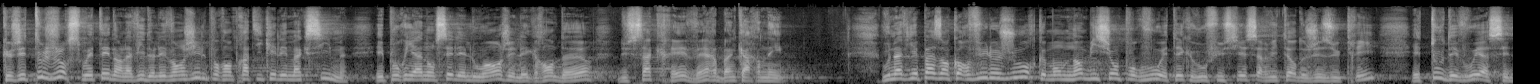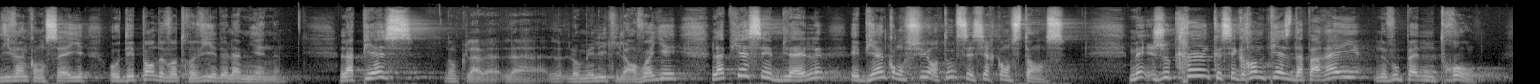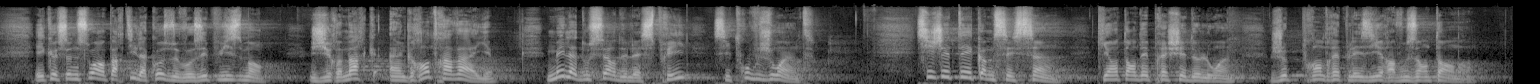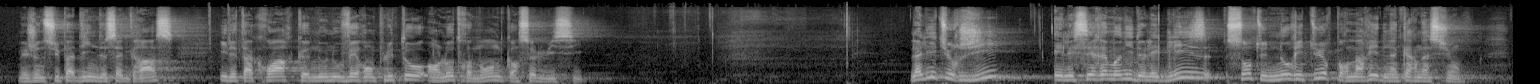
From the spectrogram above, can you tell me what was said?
que j'ai toujours souhaité dans la vie de l'Évangile pour en pratiquer les maximes et pour y annoncer les louanges et les grandeurs du sacré Verbe incarné. Vous n'aviez pas encore vu le jour que mon ambition pour vous était que vous fussiez serviteur de Jésus-Christ et tout dévoué à ses divins conseils aux dépens de votre vie et de la mienne. La pièce, donc l'homélie qu'il a envoyée, la pièce est belle et bien conçue en toutes ses circonstances. Mais je crains que ces grandes pièces d'appareil ne vous peinent trop et que ce ne soit en partie la cause de vos épuisements. J'y remarque un grand travail, mais la douceur de l'esprit s'y trouve jointe. Si j'étais comme ces saints qui entendaient prêcher de loin, je prendrais plaisir à vous entendre, mais je ne suis pas digne de cette grâce. Il est à croire que nous nous verrons plutôt en l'autre monde qu'en celui-ci. La liturgie et les cérémonies de l'Église sont une nourriture pour Marie de l'Incarnation.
